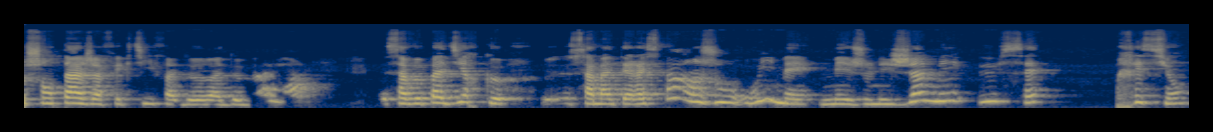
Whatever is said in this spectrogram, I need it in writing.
chantage affectif à deux, à deux balles, ça veut pas dire que euh, ça m'intéresse pas un jour, oui, mais, mais je n'ai jamais eu cette pression.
